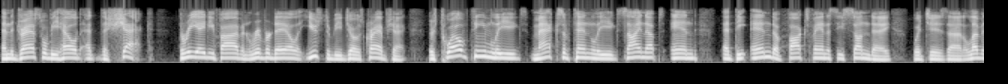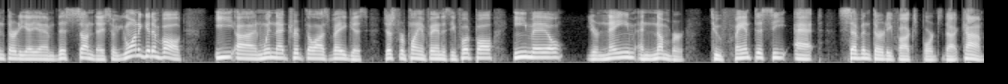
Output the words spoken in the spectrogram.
And the drafts will be held at The Shack, 385 in Riverdale. It used to be Joe's Crab Shack. There's 12-team leagues, max of 10 leagues. Sign-ups end at the end of Fox Fantasy Sunday, which is at 11.30 a.m. this Sunday. So you want to get involved e uh, and win that trip to Las Vegas just for playing fantasy football, email your name and number to fantasy at 730foxsports.com.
